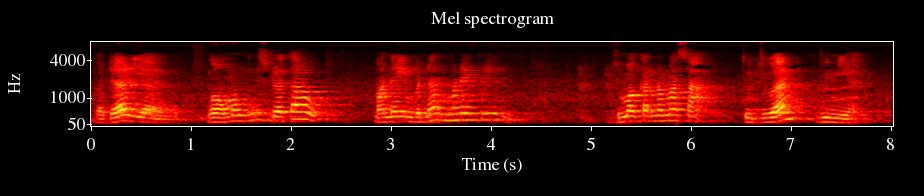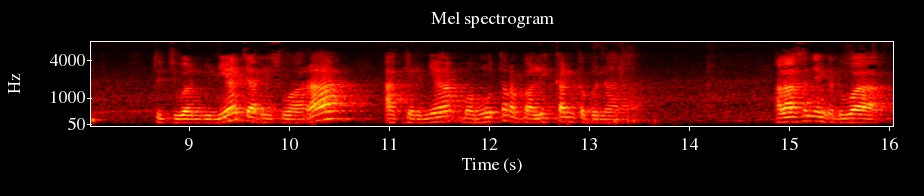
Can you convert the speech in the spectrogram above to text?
Padahal yang ngomong ini sudah tahu mana yang benar, mana yang keliru. Cuma karena masa tujuan dunia. Tujuan dunia cari suara, akhirnya memutarbalikkan kebenaran. Alasan yang kedua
